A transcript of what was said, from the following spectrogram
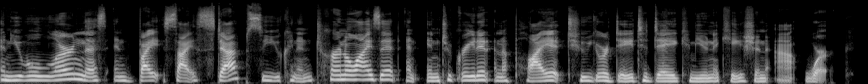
And you will learn this in bite sized steps so you can internalize it and integrate it and apply it to your day to day communication at work.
